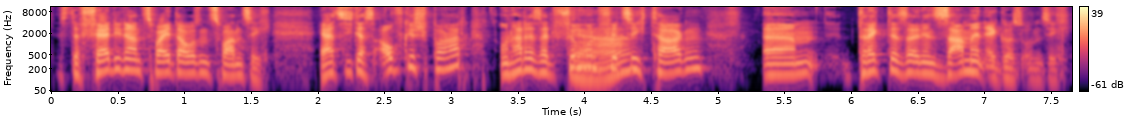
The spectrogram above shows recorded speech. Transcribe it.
Das ist der Ferdinand 2020. Er hat sich das aufgespart und hatte seit 45 Tagen ähm, trägt er seinen Samenerguss um sich.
